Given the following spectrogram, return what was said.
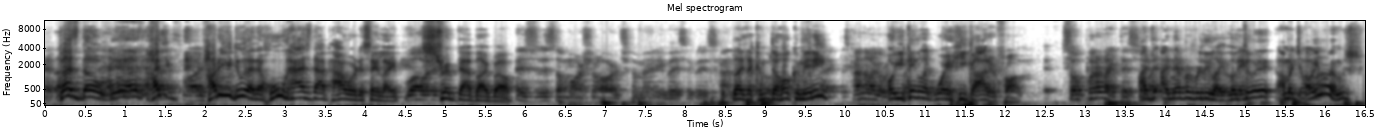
That's dope. Yeah, that's, how do That's you how do you do that? Who has that power to say like Well, strip that black belt? It's, it's the martial arts committee, basically. It's kind of Like the com- the whole committee? It's kind of like a. Or you think like where he got it from? So put it like this. So I, like, d- I never really like looked Think- to it. I'm a think oh you know about- I'm just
